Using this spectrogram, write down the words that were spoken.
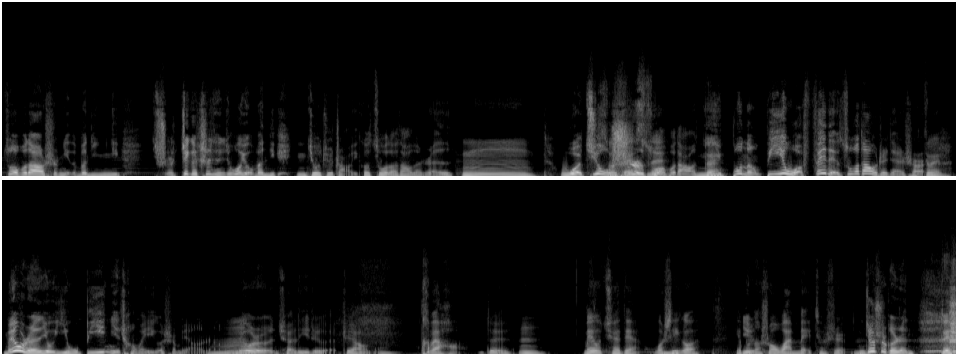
做不到是你的问题，你是这个事情就会有问题，你就去找一个做得到的人。嗯，我就是做不到，你不能逼我非得做到这件事儿。对，没有人有义务逼你成为一个什么样的人，嗯没有人权利这个这样的。特别好。对嗯，没有缺点，我是一嗯个也不能说完美，就是你就是是个人，对，就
